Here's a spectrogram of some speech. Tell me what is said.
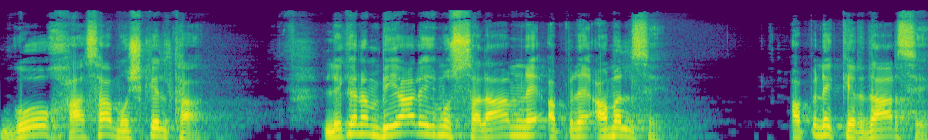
گو خاصا مشکل تھا، لیکن امبیا علیہم السلام نے اپنے عمل سے، اپنے کردار سے،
